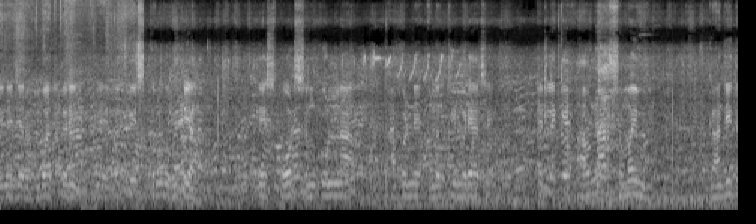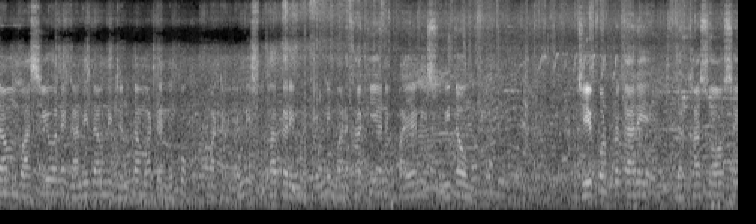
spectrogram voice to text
એને જે રજૂઆત કરી અને એકત્રીસ કરોડ રૂપિયા એ સ્પોર્ટ્સ સંકુલના આપણને અલગથી મળ્યા છે. એટલે કે આવનાર સમયમાં ગાંધીધામ વાસીઓ અને ગાંધીધામની જનતા માટે, લોકો માટે, એમની સુખાકારી માટે, એમની માળખાકીય અને પાયાની સુવિધાઓ જે પણ પ્રકારે દરખાસ્તો આવશે,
